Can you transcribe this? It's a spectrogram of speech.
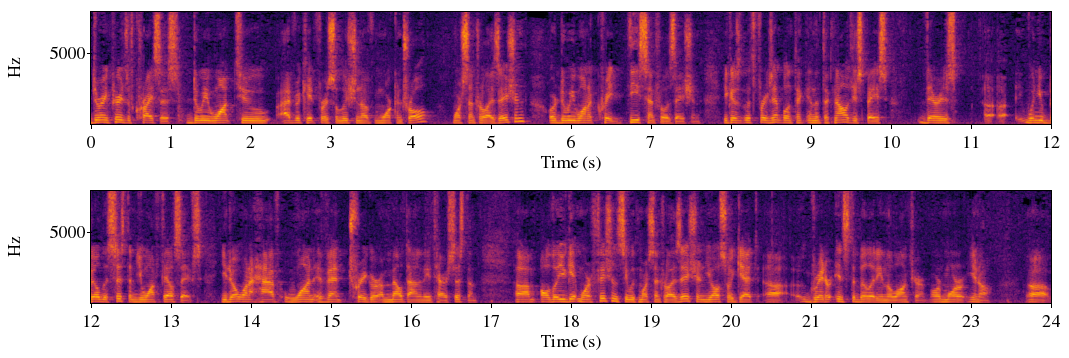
during periods of crisis, do we want to advocate for a solution of more control, more centralization, or do we want to create decentralization? Because, for example, in, in the technology space, there is uh, when you build a system, you want fail-safes. You don't want to have one event trigger a meltdown in the entire system. um, although you get more efficiency with more centralization, you also get uh, greater instability in the long term, or more, you know, uh,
